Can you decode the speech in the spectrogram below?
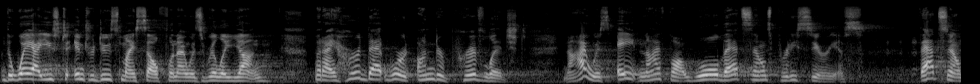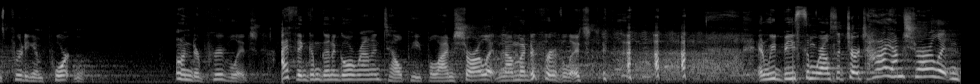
the way I used to introduce myself when I was really young. But I heard that word, underprivileged. Now, I was eight and I thought, whoa, that sounds pretty serious. That sounds pretty important. Underprivileged. I think I'm gonna go around and tell people I'm Charlotte and I'm underprivileged. and we'd be somewhere else at church. Hi, I'm Charlotte, and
